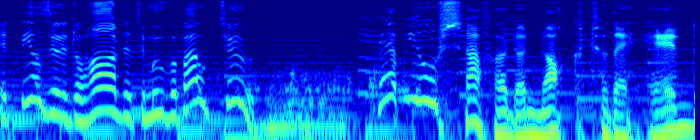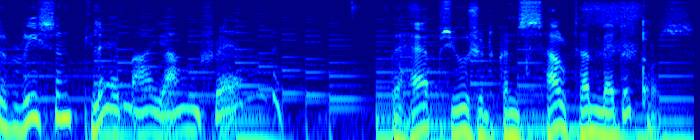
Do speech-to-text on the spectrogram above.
it feels a little harder to move about too. Have you suffered a knock to the head recently, my young friend? Perhaps you should consult a medicus.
